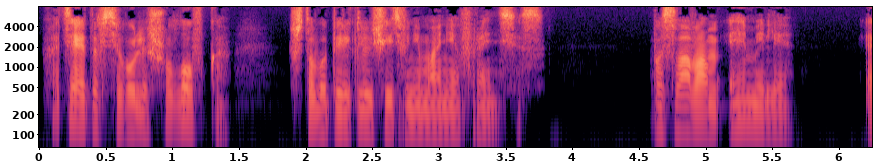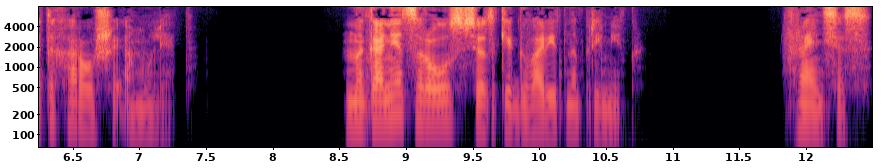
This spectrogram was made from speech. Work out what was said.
хотя это всего лишь уловка, чтобы переключить внимание Фрэнсис. По словам Эмили, это хороший амулет. Наконец Роуз все таки говорит напрямик. «Фрэнсис,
